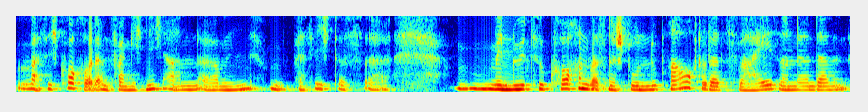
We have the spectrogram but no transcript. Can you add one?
was ich koche. Dann fange ich nicht an, ähm, weiß ich, das äh, Menü zu kochen, was eine Stunde braucht oder zwei, sondern dann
